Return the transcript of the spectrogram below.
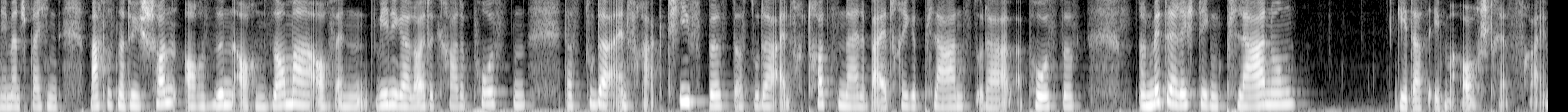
dementsprechend macht es natürlich schon auch Sinn, auch im Sommer, auch wenn weniger Leute gerade posten, dass du da einfach aktiv bist, dass du da einfach trotzdem deine Beiträge planst oder postest. Und mit der richtigen Planung geht das eben auch stressfrei.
